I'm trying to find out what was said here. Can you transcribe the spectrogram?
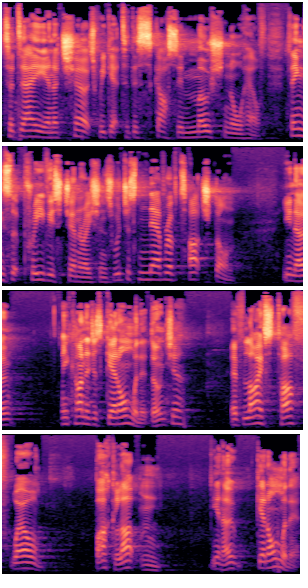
today in a church we get to discuss emotional health, things that previous generations would just never have touched on. You know, you kind of just get on with it, don't you? If life's tough, well, buckle up and, you know, get on with it.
